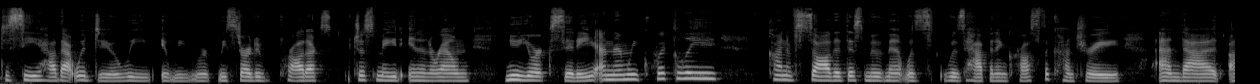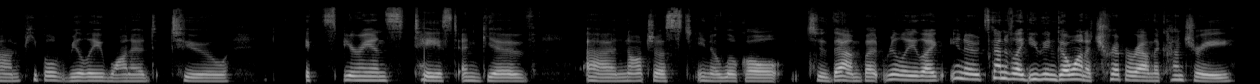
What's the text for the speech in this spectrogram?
to see how that would do. We it, we were we started products just made in and around New York City, and then we quickly kind of saw that this movement was was happening across the country, and that um, people really wanted to experience, taste, and give uh, not just you know local to them, but really like you know it's kind of like you can go on a trip around the country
